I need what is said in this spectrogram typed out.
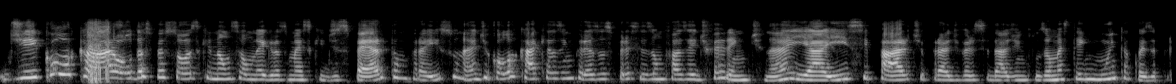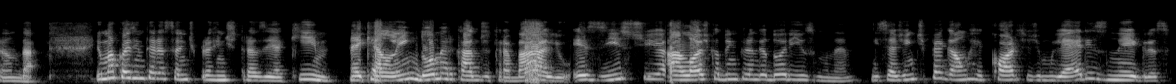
de colocar, ou das pessoas que não são negras, mas que despertam para isso, né? De colocar que as empresas precisam fazer diferente, né? E aí se parte para a diversidade e inclusão, mas tem muita coisa para andar. E uma coisa interessante para a gente trazer aqui é que além do mercado de trabalho, existe a lógica do empreendedorismo, né? E se a gente pegar um recorte de mulheres negras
